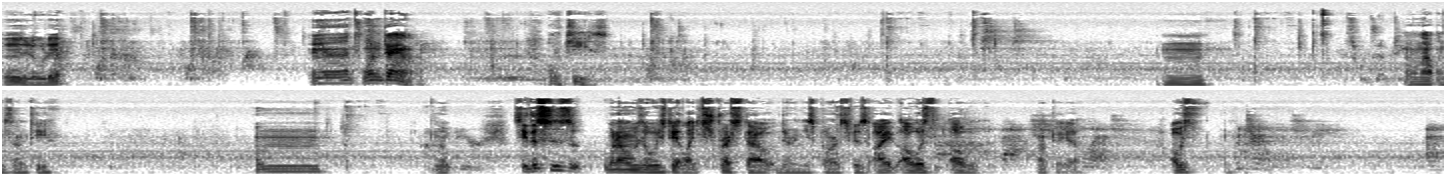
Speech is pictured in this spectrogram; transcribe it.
hello there. And it's one down. Oh, jeez. Hmm. This one's empty. Oh, that one's empty. Um. Nope. See, this is when I was always get like stressed out during these parts because I I was, Okay, yeah. I was Return them to me. And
